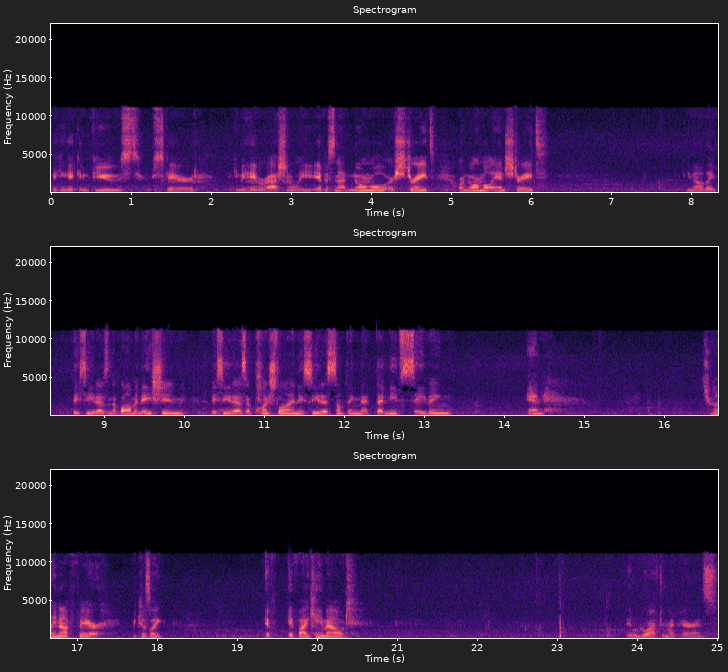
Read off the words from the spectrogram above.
they can get confused, scared. They can behave irrationally if it's not normal or straight, or normal and straight. You know, they they see it as an abomination. They see it as a punchline. They see it as something that, that needs saving. And it's really not fair. Because like if if I came out they would go after my parents.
